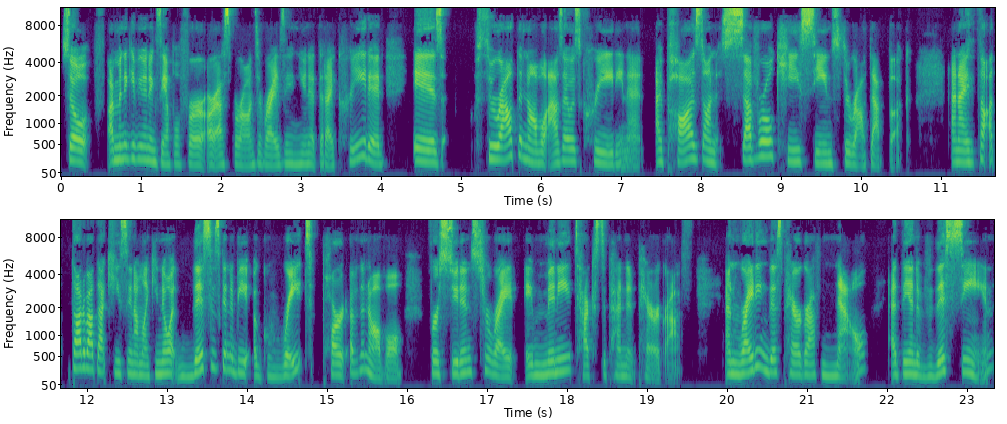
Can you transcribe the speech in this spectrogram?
So I'm going to give you an example for our Esperanza Rising unit that I created is throughout the novel as I was creating it, I paused on several key scenes throughout that book. And I thought thought about that key scene. I'm like, you know what? This is going to be a great part of the novel for students to write a mini text dependent paragraph. And writing this paragraph now at the end of this scene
